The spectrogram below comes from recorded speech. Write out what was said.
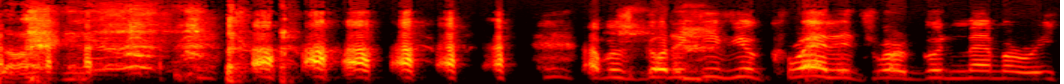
I, I was going to give you credit for a good memory.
